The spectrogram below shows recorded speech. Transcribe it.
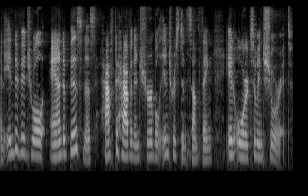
an individual and a business have to have an insurable interest in something in order to insure it.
